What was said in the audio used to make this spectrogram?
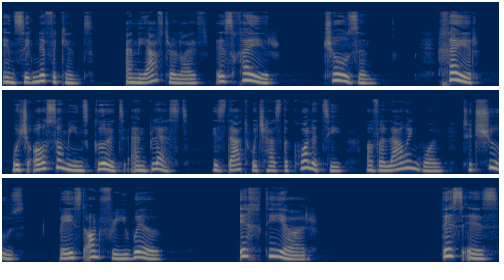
insignificant, and the afterlife is khair, chosen. Khair, which also means good and blessed, is that which has the quality of allowing one to choose based on free will. Ikhtiyar. This is,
